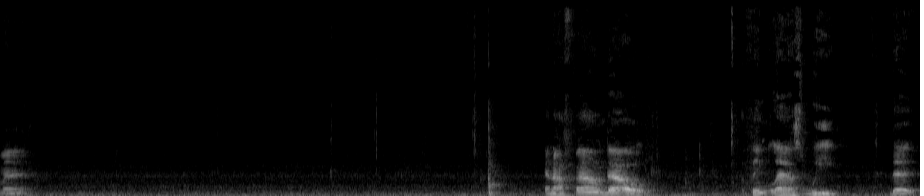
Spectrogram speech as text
man. And I found out, I think last week, that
